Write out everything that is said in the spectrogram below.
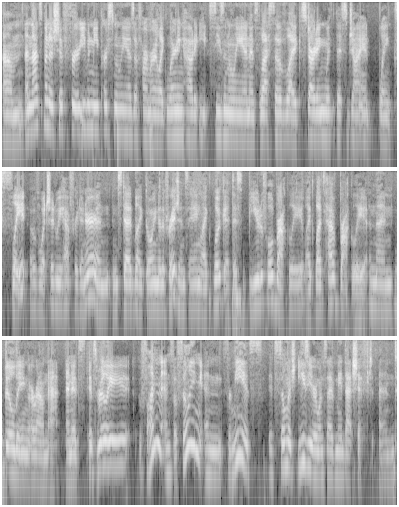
Um, and that's been a shift for even me personally as a farmer like learning how to eat seasonally and it's less of like starting with this giant blank slate of what should we have for dinner and instead like going to the fridge and saying like look at this beautiful broccoli like let's have broccoli and then building around that. And it's it's really fun and fulfilling and for me it's it's so much easier once I've made that shift. And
